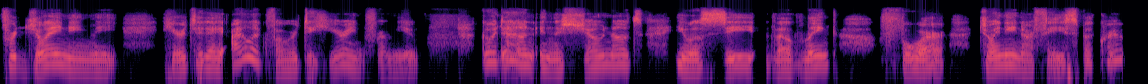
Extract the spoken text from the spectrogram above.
for joining me here today. I look forward to hearing from you. Go down in the show notes. You will see the link for joining our Facebook group,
